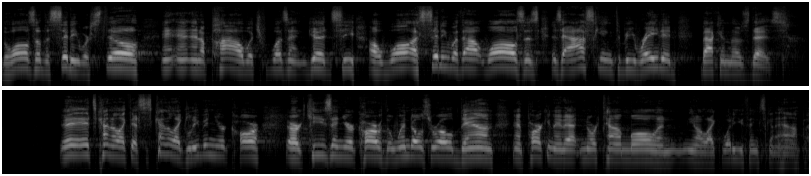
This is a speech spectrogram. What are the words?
The walls of the city were still in, in, a pile, which wasn't good. See, a wall, a city without walls is, is asking to be raided back in those days. It's kind of like this. It's kind of like leaving your car or keys in your car with the windows rolled down and parking it at Northtown Mall, and you know, like, what do you think's going to happen?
